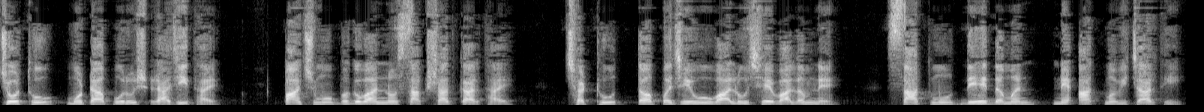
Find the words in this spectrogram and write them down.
ચોથું, મોટા પુરુષ રાજી થાય. પાંચમું, ભગવાનનો સાક્ષાત્કાર થાય. છઠ્ઠું, તપ જેવું વાલું છે વાલમને. સાતમું, દેહ દમન ને આત્મવિચારથી.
